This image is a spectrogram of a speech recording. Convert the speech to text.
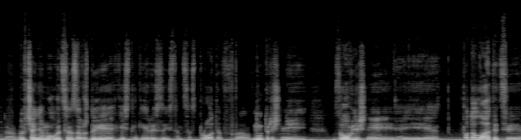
Да. Вивчання мови це завжди якийсь такий резистенс, спротив внутрішній, зовнішній, і подолати ці.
